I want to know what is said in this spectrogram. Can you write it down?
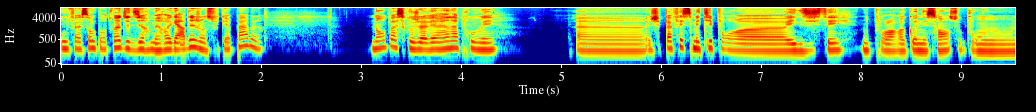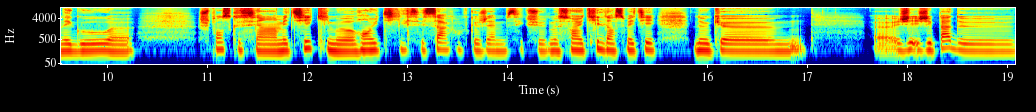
une façon pour toi de dire mais regardez, j'en suis capable? Non, parce que j'avais rien à prouver. Euh, j'ai pas fait ce métier pour euh, exister, ni pour la reconnaissance ou pour mon ego. Euh. je pense que c'est un métier qui me rend utile. C'est ça que j'aime, c'est que je me sens utile dans ce métier. Donc, j'ai pas de,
